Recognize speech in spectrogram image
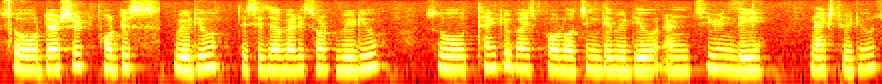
So that's it for this video. This is a very short video so thank you guys for watching the video and see you in the next videos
